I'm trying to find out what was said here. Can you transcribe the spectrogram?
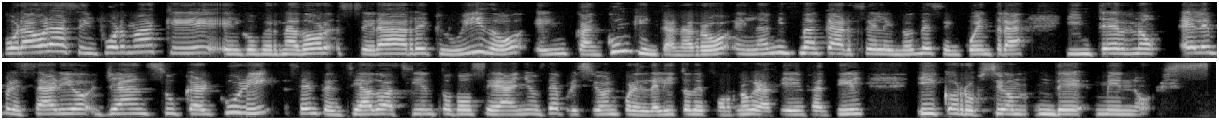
Por ahora se informa que el gobernador será recluido en Cancún, Quintana Roo, en la misma cárcel en donde se encuentra interno el empresario Jan Zuccarcuri, sentenciado a 112 años de prisión por el delito de pornografía infantil y corrupción de menores.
